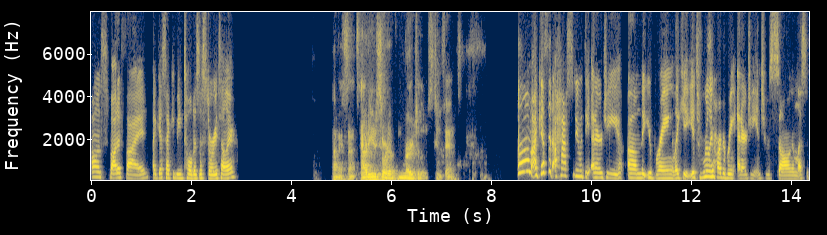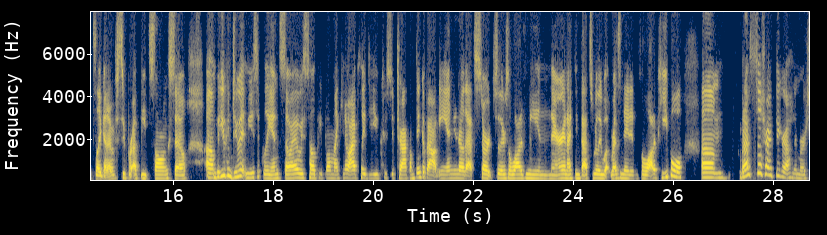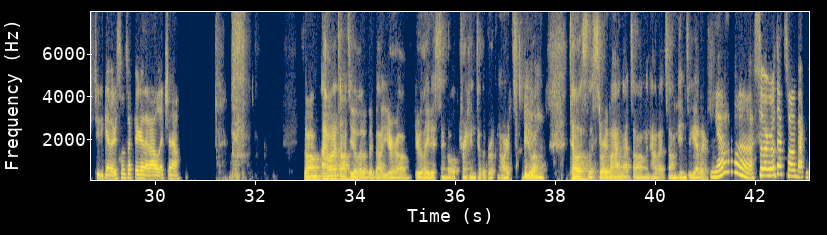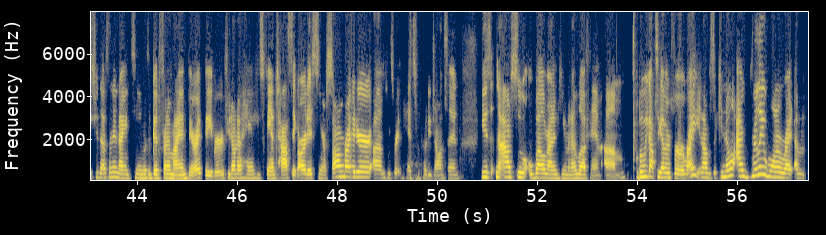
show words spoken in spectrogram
on Spotify, I guess I could be told as a storyteller. That makes sense. How do you sort of merge those two things? I guess it has to do with the energy um that you bring. Like it's really hard to bring energy into a song unless it's like a super upbeat song. So, um, but you can do it musically. And so I always tell people, I'm like, you know, I played the acoustic track on Think About Me, and you know that starts. So there's a lot of me in there, and I think that's really what resonated with a lot of people. Um, but I'm still trying to figure out how to merge two together. So once I figure that out, I'll let you know. So um, I want to talk to you a little bit about your um, your latest single, "Drinking to the Broken Hearts." Can you um, tell us the story behind that song and how that song came together? Yeah. So I wrote that song back in 2019 with a good friend of mine, Barrett Baber. If you don't know him, he's a fantastic artist, singer, songwriter. Um, he's written hits for Cody Johnson. He's an absolute well-rounded human. I love him. Um, but we got together for a write, and I was like, you know, I really want to write um,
